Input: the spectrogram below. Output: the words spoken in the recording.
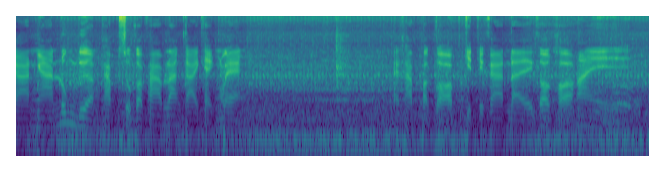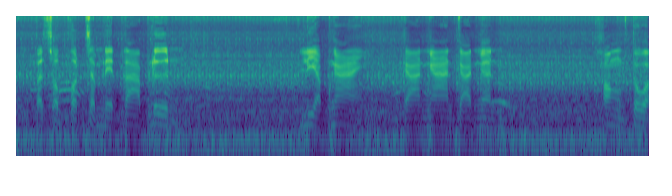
การงานรุ่งเรืองครับ สุขภาพร่างกายแข็งแรงนะครับ ประกอบกิจการใดก็ขอให้ประสบผลสำเร็จราบรื่น เรียบง่าย การงานการเงินคล่องตัว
